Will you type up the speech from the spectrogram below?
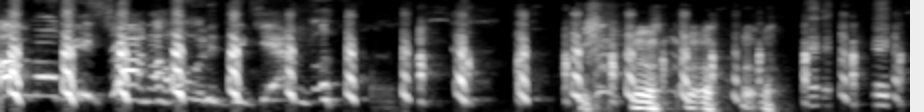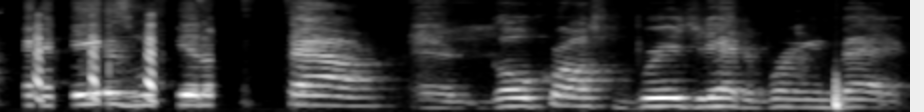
I'm always trying to hold it together. and, and Ez would get up the tower and go across the bridge. You had to bring him back.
